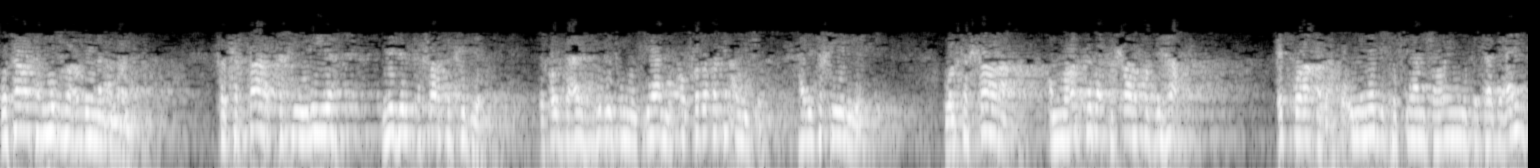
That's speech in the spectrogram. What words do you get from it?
وتارة يجمع بين الأمرين. فالكفارة التخييرية مثل كفارة الفدية. يقول تعالى فدية من صيام أو صدقة أو نشر. هذه تخييرية والكفارة المرتبة كفارة الظهار. عدف رقبة. فإن يجد صيام شهرين متتابعين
